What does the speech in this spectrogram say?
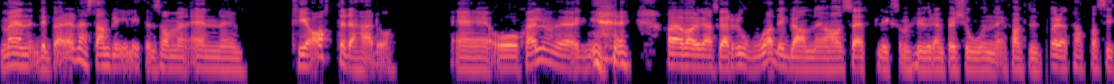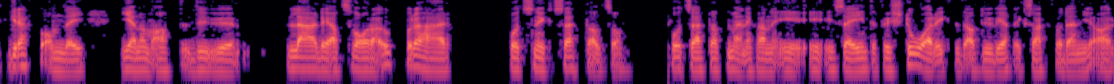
Men det börjar nästan bli lite som en, en teater det här då. Eh, och själv eh, har jag varit ganska road ibland när jag har sett liksom hur en person faktiskt börjar tappa sitt grepp om dig genom att du lär dig att svara upp på det här på ett snyggt sätt alltså. På ett sätt att människan i, i, i sig inte förstår riktigt att du vet exakt vad den gör.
